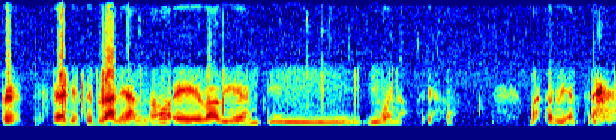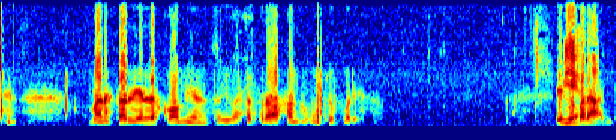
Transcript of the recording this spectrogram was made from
Pero sea que esté planeando, eh, va bien y, y bueno, va a estar bien. Van a estar bien los comienzos y va a estar trabajando mucho por eso. Eso Bien. para Aries.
